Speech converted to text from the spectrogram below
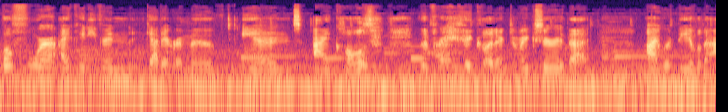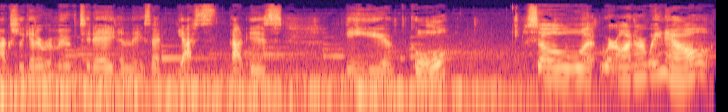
before I could even get it removed. And I called the private clinic to make sure that I would be able to actually get it removed today. And they said, yes, that is the goal. So we're on our way now.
